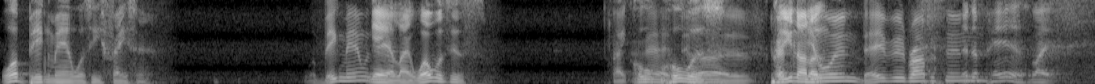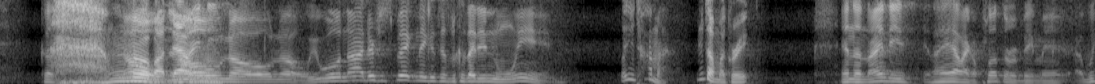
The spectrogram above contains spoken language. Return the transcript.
What? What big man was he facing? A big man was Yeah, like what was his like who who was uh, cause you know the, Ewing, David Robinson. It depends, like, cause I don't know about that. No, no, no. We will not disrespect niggas just because they didn't win. What are you talking about? You talking about Craig? in the '90s they had like a plethora of big men. We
